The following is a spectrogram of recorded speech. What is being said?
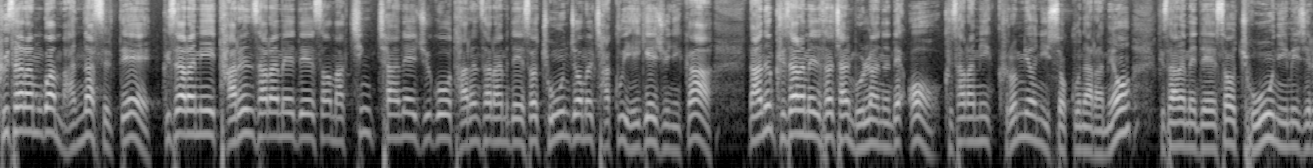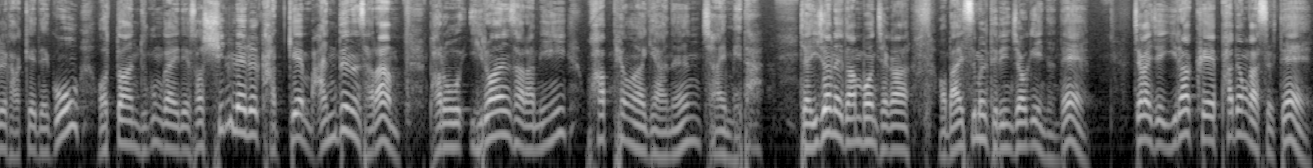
그 사람과 만났을 때 그 사람이 다른 사람에 대해서 막 칭찬해 주고 다른 사람에 대해서 좋은 점을 자꾸 얘기해 주니까 나는 그 사람에 대해서 잘 몰랐는데 어, 그 사람이 그런 면이 있었구나라며 그 사람에 대해서 좋은 이미지를 갖게 되고 어떠한 누군가에 대해서 신뢰를 갖게 만드는 사람 바로 이러한 사람이 화평하게 하는 자입니다. 자, 이전에도 한번 제가 어, 말씀을 드린 적이 있는데 제가 이제 이라크에 파병 갔을 때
